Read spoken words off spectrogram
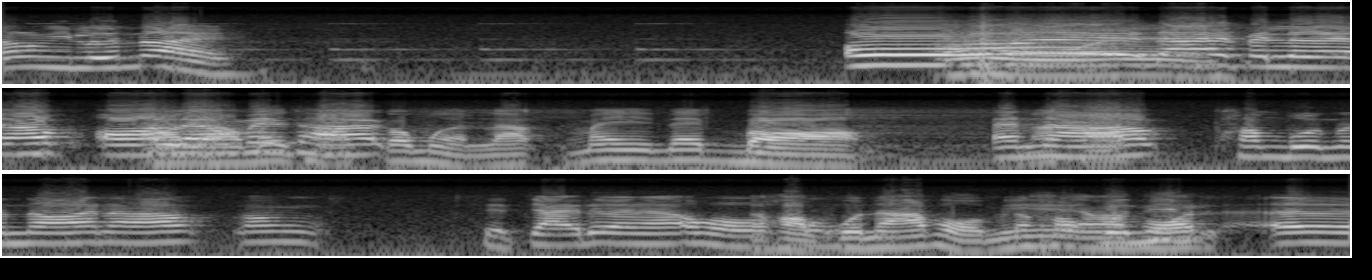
ต้องมีลุ้นหน่อย โอ้โอ้ย ยได้ไปเลยครับ ออนแล้วไม่ทัก ก็เหมือนรักไม่ได้บอก แอนนานะคครัรับ บทำบุญมันน้อยนะครับ ต้องเสียใจด้วยนะโอ้โหแต่ขอบคุณนะครับผมแต่ที่ขอบเอาคุมาณโพที่สต์เอ่อ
